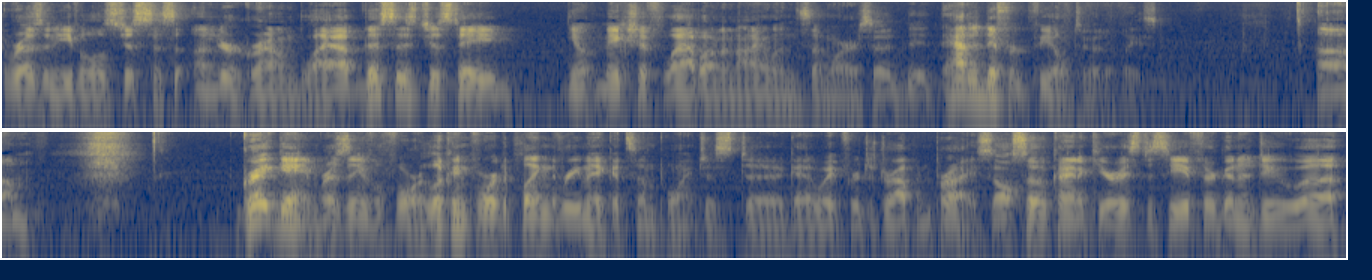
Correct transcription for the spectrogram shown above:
Resident Evil is just this underground lab. This is just a you know makeshift lab on an island somewhere, so it had a different feel to it at least. Um, great game, Resident Evil 4. Looking forward to playing the remake at some point. Just uh, gotta wait for it to drop in price. Also, kind of curious to see if they're gonna do. Uh,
